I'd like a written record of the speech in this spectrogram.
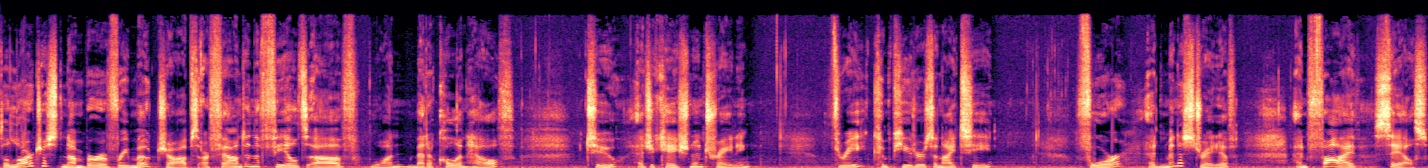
the largest number of remote jobs are found in the fields of 1. medical and health, 2. education and training, 3. computers and IT, 4. administrative, and 5. sales.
